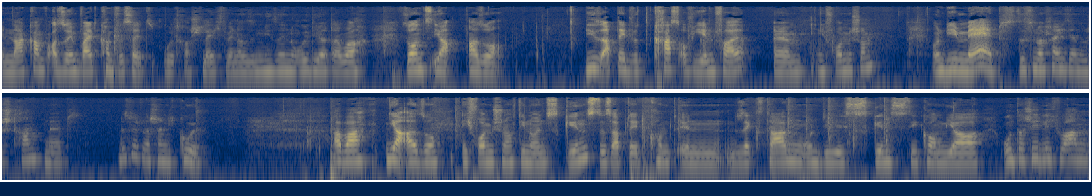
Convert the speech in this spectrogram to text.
Im Nahkampf, also im Weitkampf ist jetzt ultra schlecht, wenn er nie seine Ulti hat, aber sonst, ja, also dieses Update wird krass auf jeden Fall. Ähm, ich freue mich schon. Und die Maps, das sind wahrscheinlich dann so Strandmaps. Das wird wahrscheinlich cool. Aber ja, also ich freue mich schon auf die neuen Skins. Das Update kommt in sechs Tagen und die Skins, die kommen ja unterschiedlich waren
